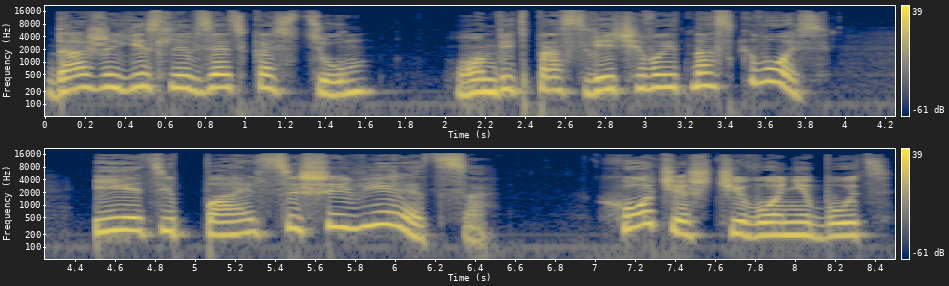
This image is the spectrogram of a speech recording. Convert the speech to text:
Даже если взять костюм, он ведь просвечивает насквозь, и эти пальцы шевелятся. «Хочешь чего-нибудь?»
